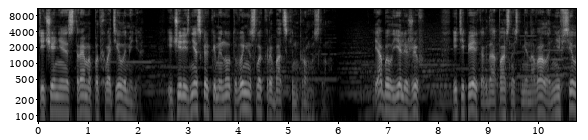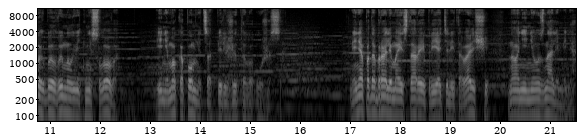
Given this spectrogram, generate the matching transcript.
Течение Стрема подхватило меня и через несколько минут вынесло к рыбацким промыслам. Я был еле жив, и теперь, когда опасность миновала, не в силах был вымолвить ни слова и не мог опомниться от пережитого ужаса. Меня подобрали мои старые приятели и товарищи, но они не узнали меня,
